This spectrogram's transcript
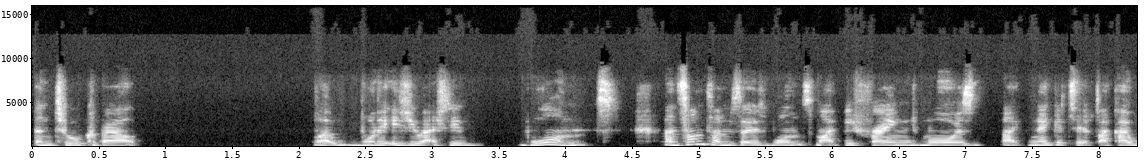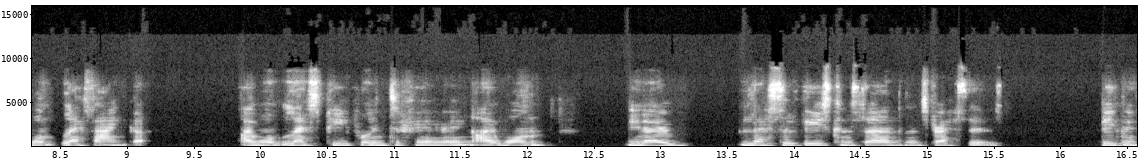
and talk about like what it is you actually want. And sometimes those wants might be framed more as like negative like i want less anger. I want less people interfering. I want you know less of these concerns and stresses. But you can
